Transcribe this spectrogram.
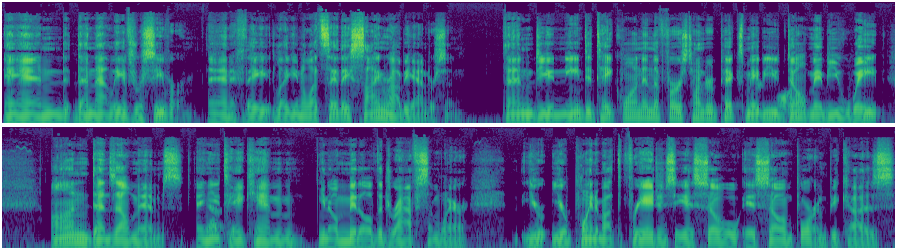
And then that leaves receiver. And if they like you know, let's say they sign Robbie Anderson, then do you need to take one in the first 100 picks? Maybe you don't. Maybe you wait on Denzel Mims and you take him, you know, middle of the draft somewhere. Your your point about the free agency is so is so important because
